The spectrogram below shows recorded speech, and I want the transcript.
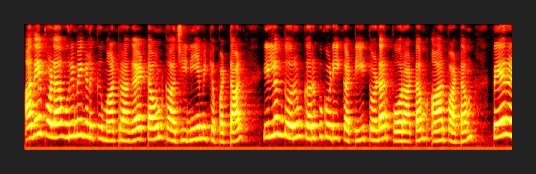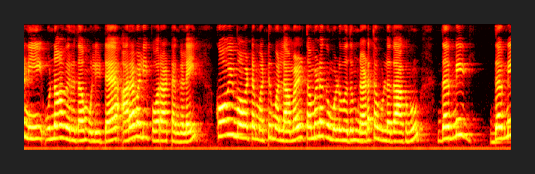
அதேபோல உரிமைகளுக்கு மாற்றாக டவுன் காஜி நியமிக்கப்பட்டால் இல்லம்தோறும் கருப்பு கொடி கட்டி தொடர் போராட்டம் ஆர்ப்பாட்டம் பேரணி உண்ணாவிரதம் உள்ளிட்ட அறவழி போராட்டங்களை கோவை மாவட்டம் மட்டுமல்லாமல் தமிழகம் முழுவதும் நடத்த உள்ளதாகவும் தக்னி தக்னி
